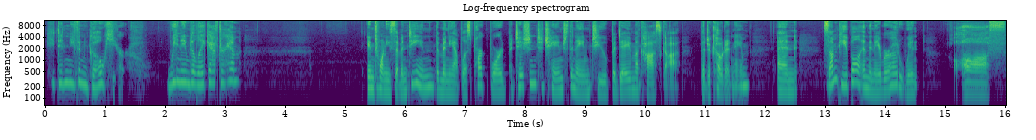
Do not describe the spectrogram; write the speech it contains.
he didn't even go here. We named a lake after him. In 2017, the Minneapolis Park Board petitioned to change the name to Bde-Maka-Ska, the Dakota name, and some people in the neighborhood went off.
